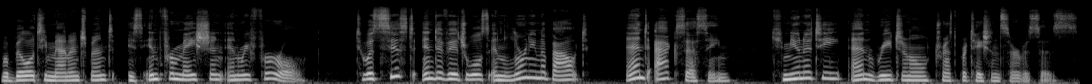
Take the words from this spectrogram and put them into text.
Mobility management is information and referral to assist individuals in learning about and accessing community and regional transportation services.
